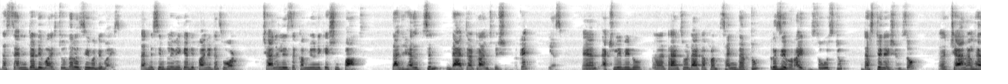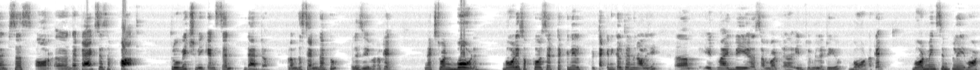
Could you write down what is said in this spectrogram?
the sender device to the receiver device. That means simply we can define it as what? Channel is a communication path that helps in data transmission. Okay. Yes. And actually we do uh, transfer data from sender to receiver, right? Source to destination. So a channel helps us or uh, that acts as a path through which we can send data from the sender to receiver. Okay. Next one baud. Baud is of course a technical technical terminology um, it might be uh, somewhat uh, unfamiliar to you Baud. okay Baud means simply what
